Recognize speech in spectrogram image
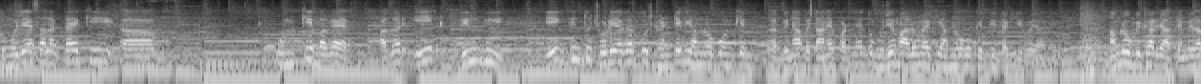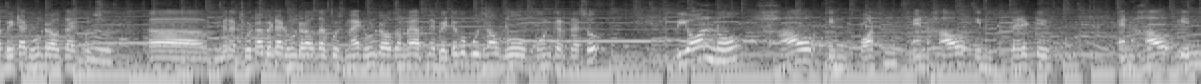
तो मुझे ऐसा लगता है कि अ, उनके बगैर अगर एक दिन भी एक दिन तो छोड़िए अगर कुछ घंटे भी हम लोग को उनके बिना बिताने पड़ते हैं तो मुझे मालूम है कि हम लोग को कितनी तकलीफ़ हो जाती है। हम लोग बिखर जाते हैं मेरा बेटा ढूंढ रहा होता है कुछ अ, मेरा छोटा बेटा ढूंढ रहा होता है कुछ मैं ढूंढ रहा होता हूँ मैं अपने बेटे को पूछ रहा हूँ वो फ़ोन करता है। So we all know how important and how imperative and how in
